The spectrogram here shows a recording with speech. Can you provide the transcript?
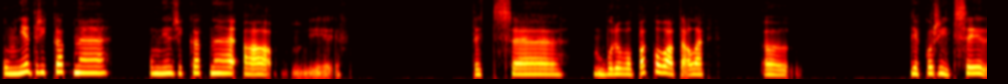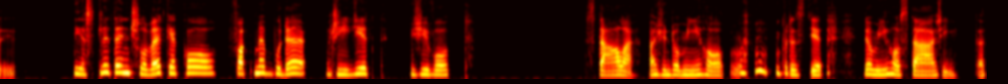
Umět říkat ne, umět říkat ne a je, teď se budu opakovat, ale uh, jako říct si, jestli ten člověk jako fakt mi bude řídit život stále, až do mýho, prostě do mýho stáří, tak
